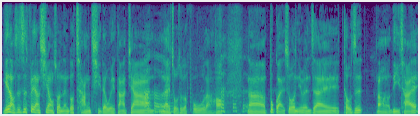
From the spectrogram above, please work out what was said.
严老师是非常希望说能够长期的为大家来做这个服务了哈。那不管说你们在投资啊、理财，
